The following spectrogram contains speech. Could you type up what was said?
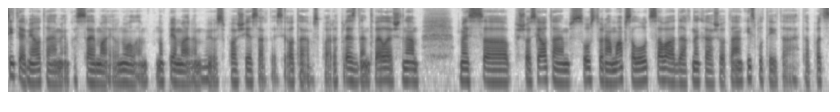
citiem jautājumiem, kas saimā jau nolemti. Nu, piemēram, jūsu pašu iesāktais jautājums par prezidenta vēlēšanām. Mēs šos jautājumus uztveram absolūti savādāk nekā šo tanku izplatītāju. Tāpēc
